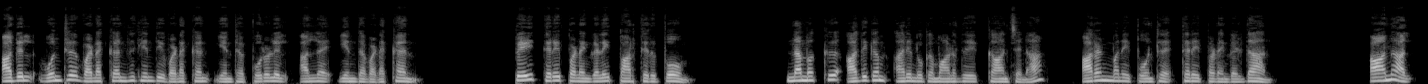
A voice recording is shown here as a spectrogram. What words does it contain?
அதில் ஒன்று வடக்கன் ஹிந்தி வடக்கன் என்ற பொருளில் அல்ல இந்த வடக்கன். பேய் திரைப்படங்களை பார்த்திருப்போம். நமக்கு அதிகம் அறிமுகமானது காஞ்சனா அரண்மனை போன்ற திரைப்படங்கள்தான். ஆனால்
